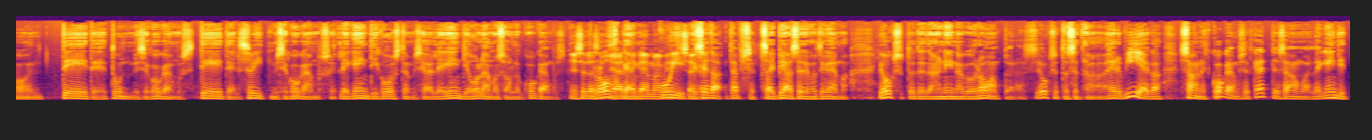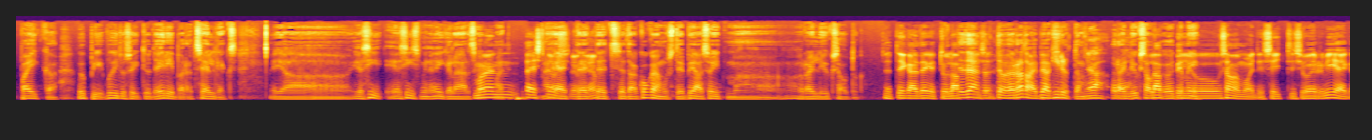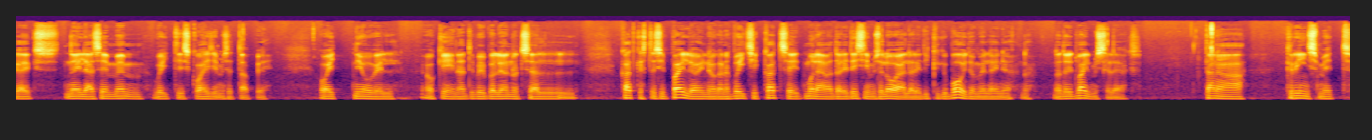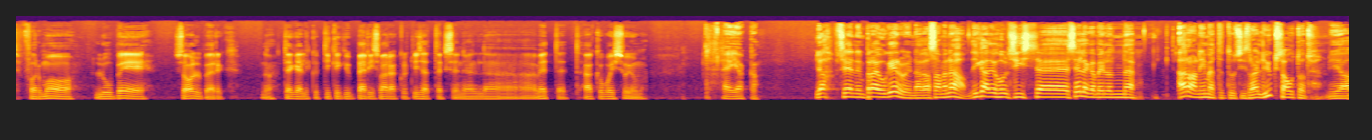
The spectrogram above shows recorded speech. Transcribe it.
on teede tundmise kogemus, teedel sõitmise kogemus, legendi koostamise ja legendi olemasolu kogemus. rohkem kui vetsega. seda, täpselt, sa ei pea seda tegema. jooksuta teda nii nagu Romperas, jooksuta seda R5-ga, saa need kogemused kätte saama, legendid paika, õpi võidusõitude eripärad selgeks ja, ja siis, ja siis mine õigel ajal. ma olen täiesti nõus sinuga, jah. et seda kogemust ei pea sõitma Rally1 autoga et ega tegelikult ju Lapp. see tähendab, et rada ei pea kirjutama. Rally üks autoga nii. ju samamoodi sõitis ju R5-ga, eks neljas mm võitis kohe esimese etapi. Ott Newvil, okei okay,, nad võib-olla ei olnud seal, katkestasid palju, onju, aga nad võitsid katseid, mõlemad olid esimesel hooajal olid ikkagi poodiumil, onju, noh, nad olid valmis selle jaoks. täna Greensmith, Formeau, Lube, Solberg noh, tegelikult ikkagi päris varakult visatakse nii-öelda vette, et hakka poiss ujuma. ei hakka. jah, see on praegu keeruline, aga saame näha. igal juhul siis äh, sellega meil on ära nimetatud siis Rally1 autod ja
